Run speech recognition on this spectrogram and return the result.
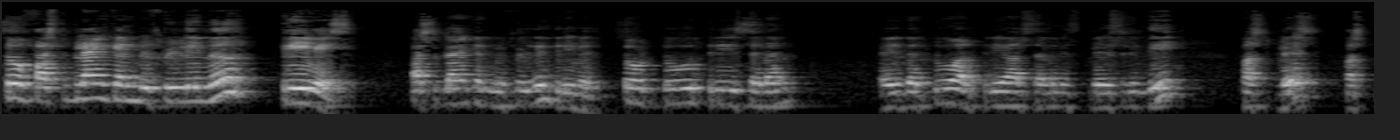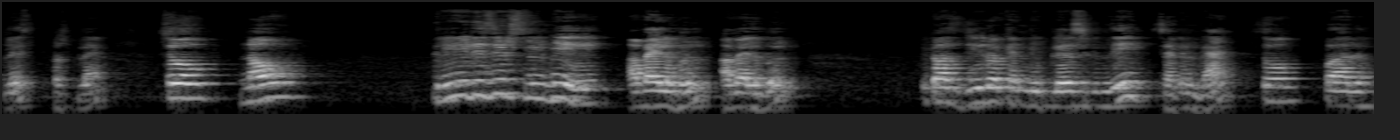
so first blank can be filled in 3 ways. First blank can be filled in 3 ways. So 2, 3, 7, either 2 or 3 or 7 is placed in the first place, first place, first blank. So now 3 digits will be available, available because 0 can be placed in the second blank. So for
